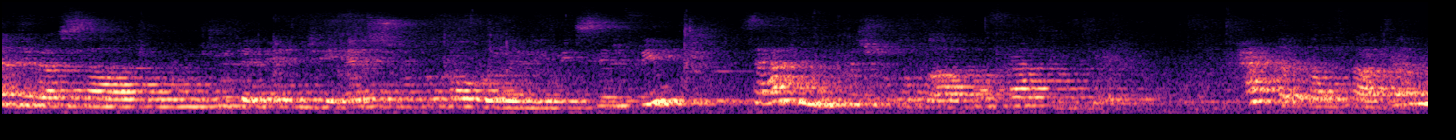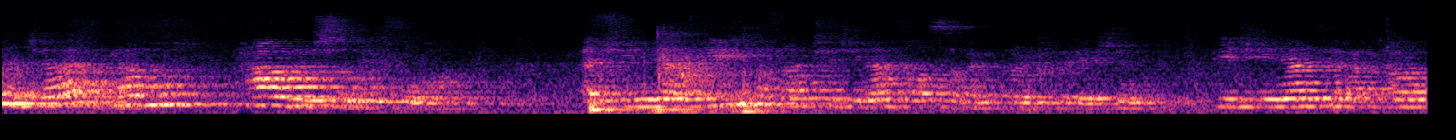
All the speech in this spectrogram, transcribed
الدراسات ووجود ال NGS والتطور اللي بيصير فيه ساعات بنكتشف طفرات كثير حتى الطفرات لما جات قاموا حاولوا يصنفوها. الجينات في طفرات في جينات خاصة بال proliferation في جينات تلعب دور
